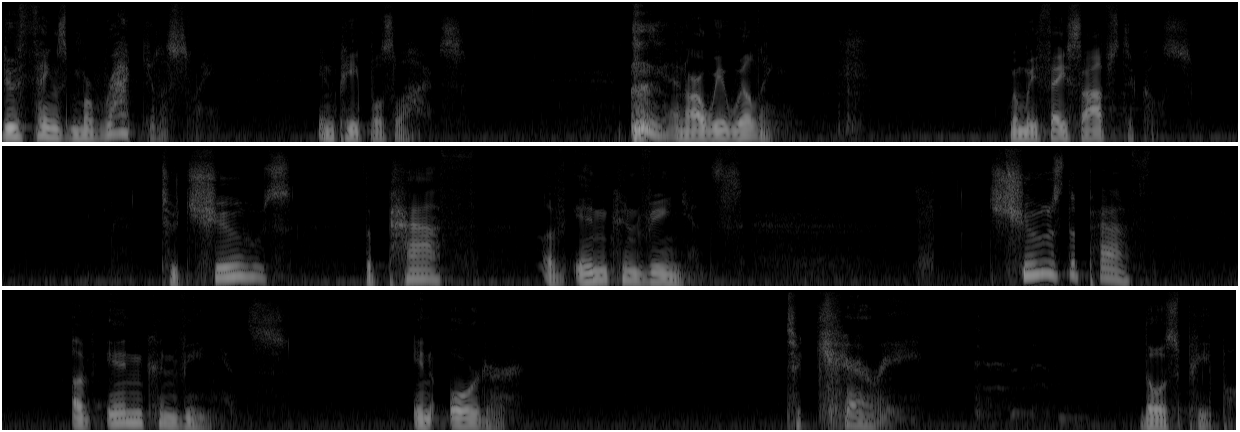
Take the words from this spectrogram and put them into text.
do things miraculously in people's lives? and are we willing, when we face obstacles, to choose the path of inconvenience? Choose the path of inconvenience in order to carry those people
